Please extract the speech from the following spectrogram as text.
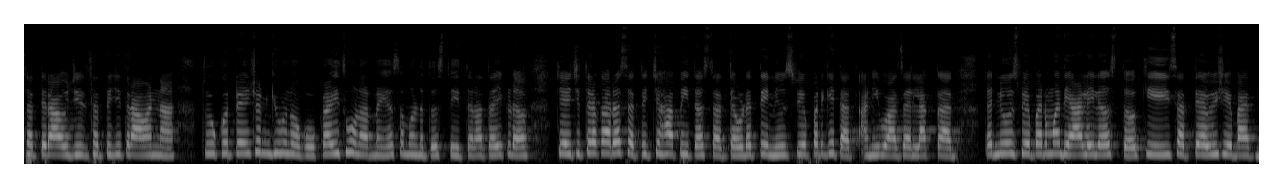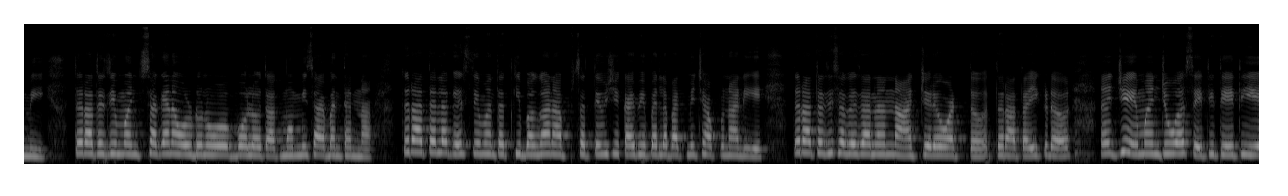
सत्यरावजी सत्यजित रावांना. तू टेन्शन घेऊ नको. काहीच होणार नाही असं म्हणत असते. तर आता इकडं जे चित्रकार असतात ते चहा पित असतात. तेवढ्यात ते न्यूजपेपर घेतात आणि वाचायला लागतात. तर न्यूजपेपरमध्ये आले पाहिलं असतं की सत्याविषयी बातमी. तर आता ती म्हणजे सगळ्यांना ओरडून ओ- बोलवतात मम्मी साहेबां त्यांना. तर आता लगेच ते म्हणतात की बघा ना सत्याविषयी काय पेपरला बातमी छापून आली आहे. तर आता ते सगळेजणांना आश्चर्य वाटतं. तर आता इकडं जे मंजू असते तिथे ती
